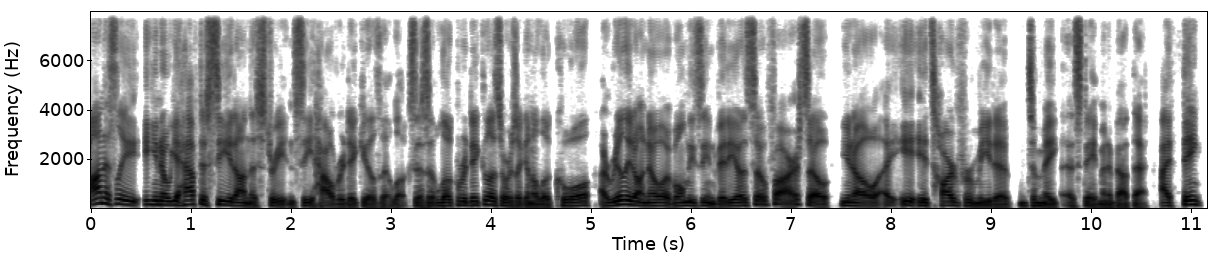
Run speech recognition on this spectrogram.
honestly, you know, you have to see it on the street and see how ridiculous it looks. Does it look ridiculous or is it going to look cool? I really don't know. I've only seen videos so far, so you know, it, it's hard for me to to make a statement about that. I think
